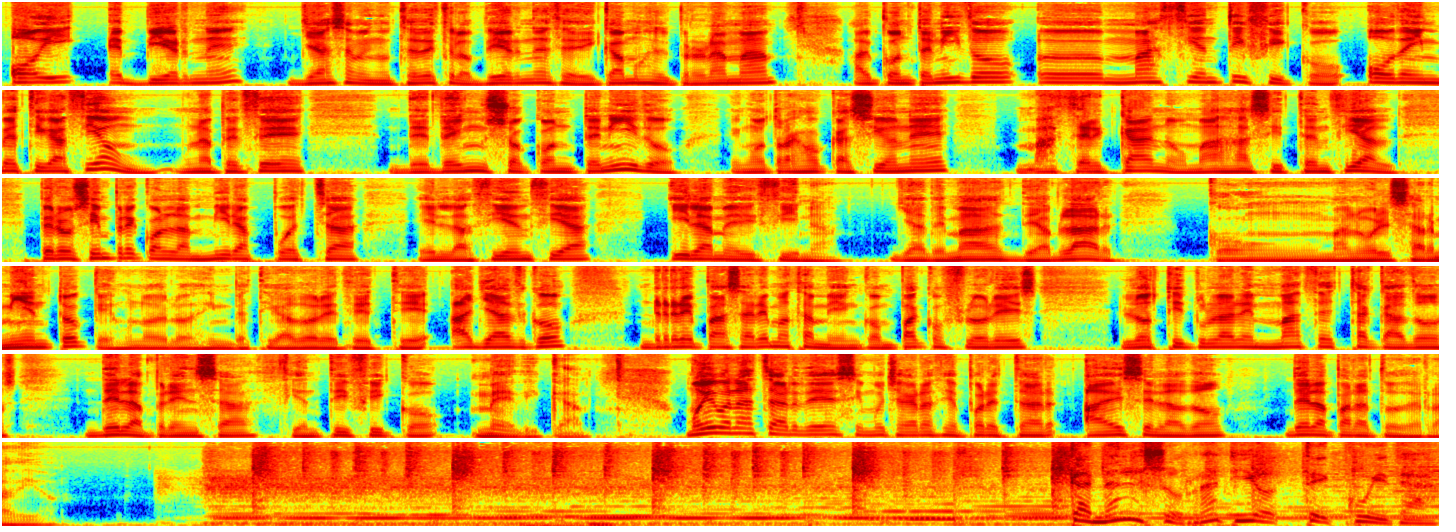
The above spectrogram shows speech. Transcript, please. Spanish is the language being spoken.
Hoy es viernes, ya saben ustedes que los viernes dedicamos el programa al contenido eh, más científico o de investigación, una especie de denso contenido, en otras ocasiones más cercano, más asistencial, pero siempre con las miras puestas en la ciencia y la medicina. Y además de hablar con Manuel Sarmiento, que es uno de los investigadores de este hallazgo, repasaremos también con Paco Flores los titulares más destacados de la prensa científico-médica. Muy buenas tardes y muchas gracias por estar a ese lado del aparato de radio. Canal Sur Radio te cuida.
